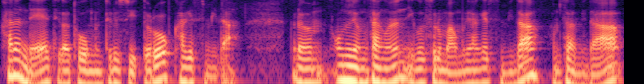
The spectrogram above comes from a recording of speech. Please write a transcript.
하는데 제가 도움을 드릴 수 있도록 하겠습니다. 그럼 오늘 영상은 이것으로 마무리하겠습니다. 감사합니다.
